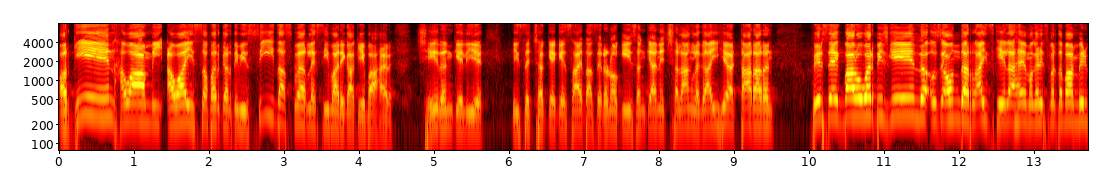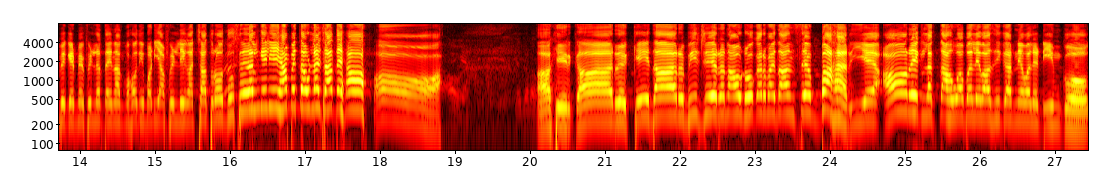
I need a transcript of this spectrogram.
और गेंद हवा में, हवाई सफ़र करती हुई सीधा स्क्वायर लेग सीमा रेखा के बाहर। छह रन के लिए इस छक्के के सहायता से रनों की संख्या ने छलांग लगाई है अट्ठारह रन। फिर से एक बार ओवर पिच गेंद उसे ऑन द राइज खेला है, मगर इस मरतबा मिड विकेट में फील्डर तैनात, बहुत ही बढ़िया फील्डिंग अच्छा थ्रो दूसरे रन के लिए यहाँ पे दौड़ना चाहते हैं। आखिरकार केदार विजय रन आउट होकर मैदान से बाहर। ये और एक लगता हुआ बल्लेबाजी करने वाले टीम को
